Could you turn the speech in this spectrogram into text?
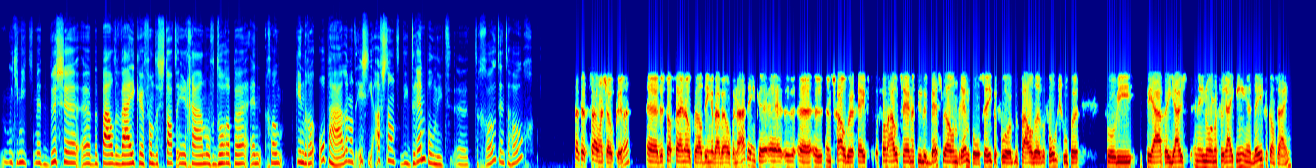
moet je niet met bussen bepaalde wijken van de stad ingaan of dorpen en gewoon kinderen ophalen? Want is die afstand, die drempel niet te groot en te hoog? Nou, dat zou maar zo kunnen. Dus dat zijn ook wel dingen waar we over nadenken. Een schouwburg heeft van oudsher natuurlijk best wel een drempel. Zeker voor bepaalde bevolkingsgroepen. Voor wie theater juist een enorme verrijking in het leven kan zijn.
